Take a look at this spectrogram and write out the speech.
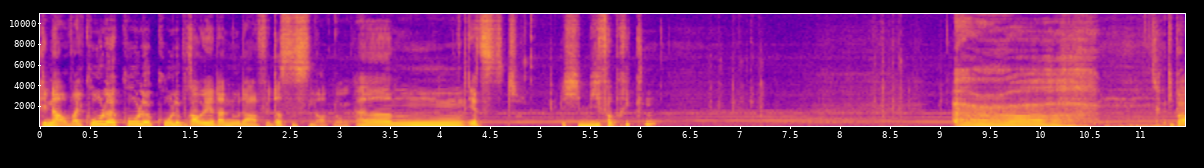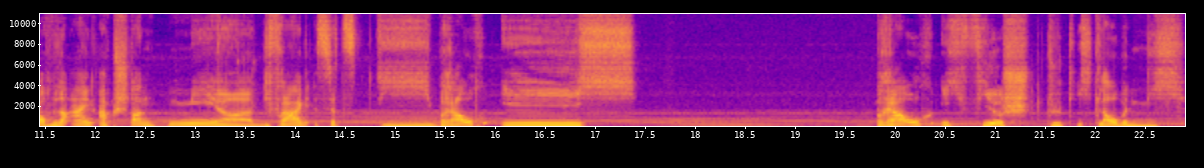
Genau, weil Kohle, Kohle, Kohle brauche ich ja dann nur dafür. Das ist in Ordnung. Ähm, jetzt Chemiefabriken. Die brauchen wieder einen Abstand mehr. Die Frage ist jetzt die, brauche ich Brauche ich vier Stück? Ich glaube nicht.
